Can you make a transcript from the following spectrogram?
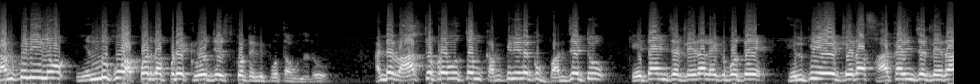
కంపెనీలు ఎందుకు అప్పటిదప్పుడే క్లోజ్ చేసుకోవటం వెళ్ళిపోతా ఉన్నారు? అంటే రాష్ట్ర ప్రభుత్వం కంపెనీలకు బడ్జెట్ కేటాయించట్లేదా? లేకపోతే హెల్ప్ చేయట్లేదా? సహకరించట్లేదా?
